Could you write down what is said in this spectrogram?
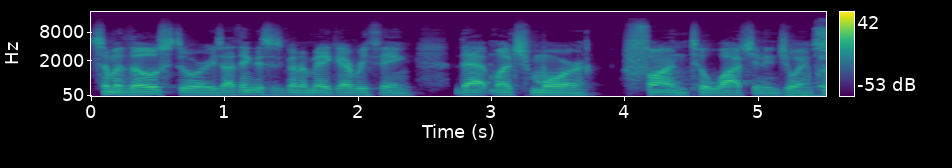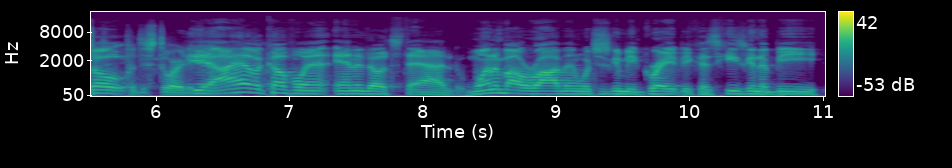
some of those stories. I think this is going to make everything that much more fun to watch and enjoy and put, So the, put the story together. Yeah, I have a couple an- anecdotes to add. One about Rodman, which is going to be great because he's going to be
